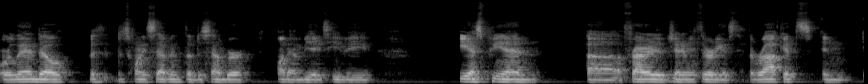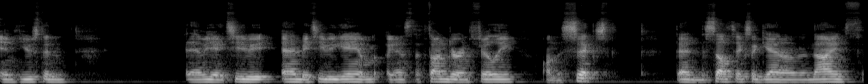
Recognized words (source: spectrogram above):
Orlando, the, the 27th of December on NBA TV, ESPN, uh, Friday, January 30th against the Rockets in, in Houston an NBA TV NBA TV game against the Thunder in Philly on the sixth. Then the Celtics again on the 9th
